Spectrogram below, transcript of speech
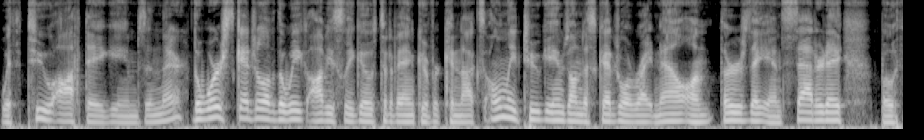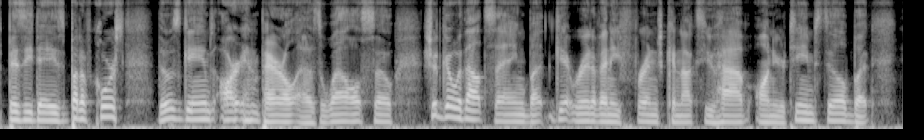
with two off day games in there. The worst schedule of the week obviously goes to the Vancouver Canucks. Only two games on the schedule right now on Thursday and Saturday, both busy days, but of course, those games are in peril as well, so should go without saying, but get rid of any fringe Canucks you have on your team still, but you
